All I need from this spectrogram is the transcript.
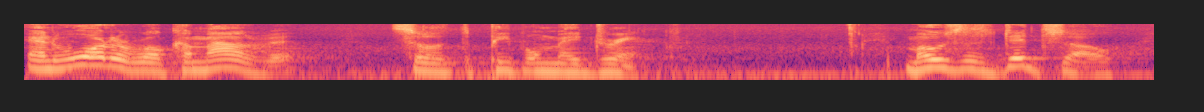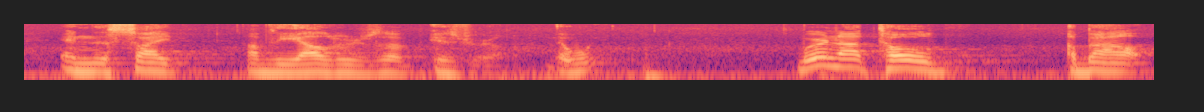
and water will come out of it so that the people may drink. Moses did so in the sight of the elders of Israel. We're not told about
